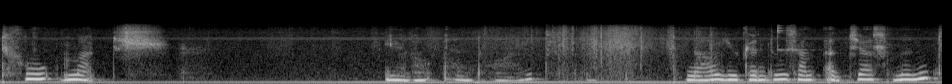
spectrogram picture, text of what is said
too much yellow and white. Now you can do some adjustment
